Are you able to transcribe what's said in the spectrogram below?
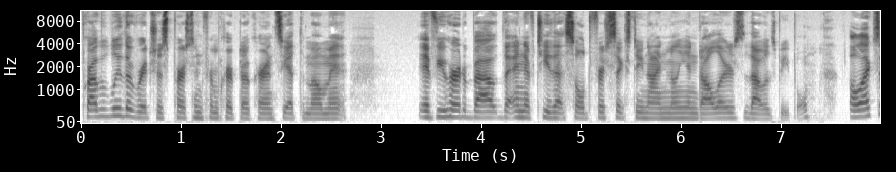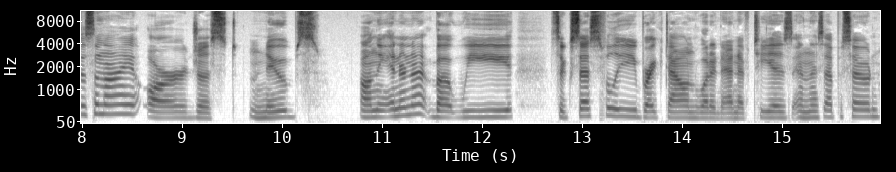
probably the richest person from cryptocurrency at the moment. If you heard about the NFT that sold for $69 million, that was Beeple. Alexis and I are just noobs on the internet, but we successfully break down what an NFT is in this episode.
